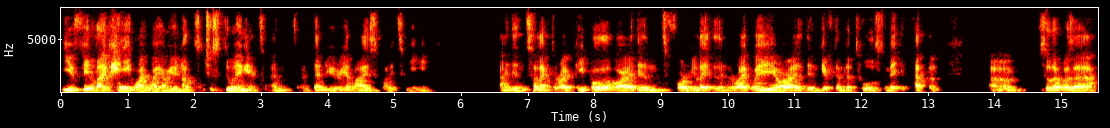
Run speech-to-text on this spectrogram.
you feel like, hey, why why are you not just doing it? And and then you realize, well, it's me. I didn't select the right people, or I didn't formulate it in the right way, or I didn't give them the tools to make it happen. Um, so that was a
